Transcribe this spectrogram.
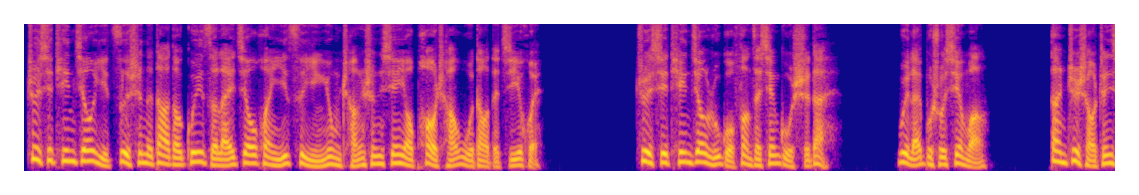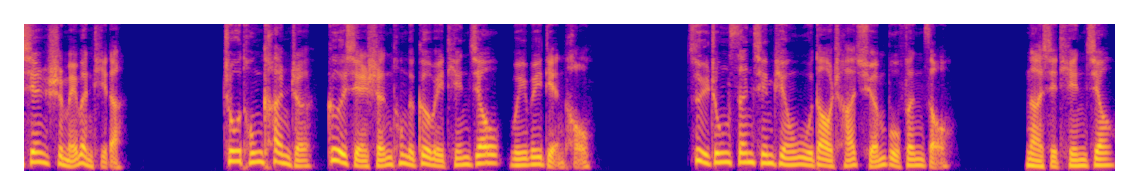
这些天骄以自身的大道规则来交换一次饮用长生仙药泡茶悟道的机会。这些天骄如果放在仙古时代，未来不说仙王，但至少真仙是没问题的。周通看着各显神通的各位天骄，微微点头。最终，三千片悟道茶全部分走。那些天骄，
